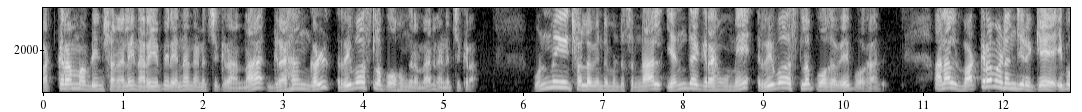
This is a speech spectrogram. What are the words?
வக்ரம் அப்படின்னு சொன்னாலே நிறைய பேர் என்ன நினச்சிக்கிறான்னா கிரகங்கள் ரிவர்ஸில் போகுங்கிற மாதிரி நினச்சிக்கிறான். உண்மையை சொல்ல வேண்டும் என்று சொன்னால் எந்த கிரகமுமே ரிவர்ஸில் போகவே போகாது. ஆனால் வக்ரம் அடைஞ்சிருக்கே. இப்போ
